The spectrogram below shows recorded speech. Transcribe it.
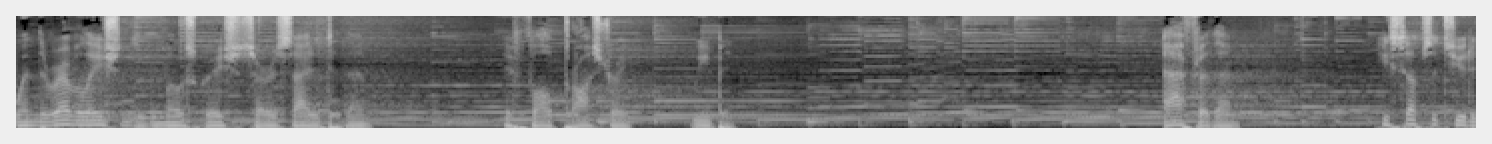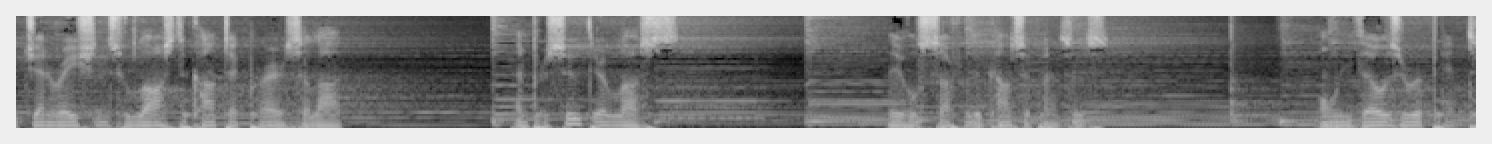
When the revelations of the Most Gracious are recited to them, they fall prostrate, weeping. After them, he substituted generations who lost the contact prayer salat and pursued their lusts. They will suffer the consequences. Only those who repent,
